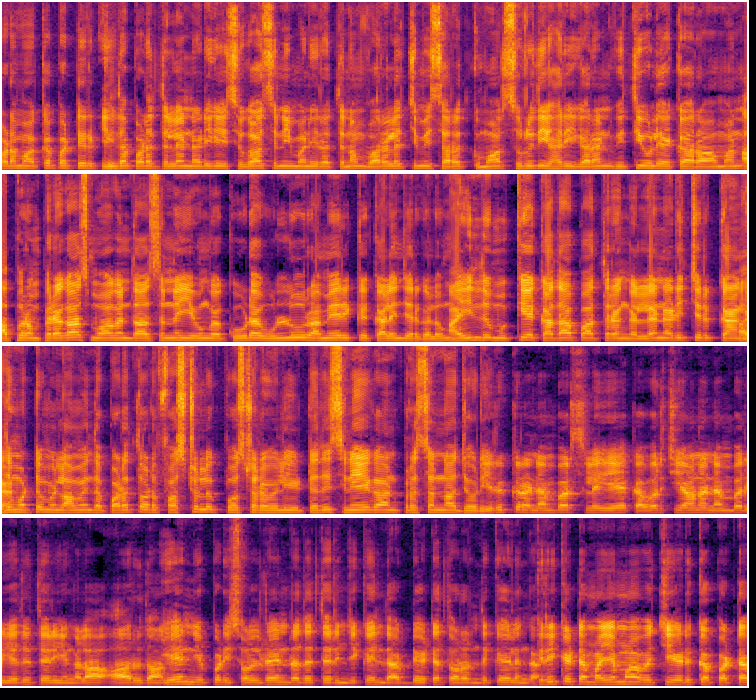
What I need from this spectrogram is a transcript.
படமாக்கப்பட்டிருக்கு. இந்த படத்துல நடிகை சுகாசினி மணிரத்னம் வரலட்சுமி சரத்குமார் சுருதி ஹரிகரன் வித்யுலேகா ராமன் அப்புறம் பிரகாஷ் மோகன்தாஸ்னு இவங்க கூட உள்ளூர் அமெரிக்க கலைஞர்களும் ஐந்து முக்கிய கதாபாத்திரங்கள்ல நடிச்சிருக்காங்க. அது மட்டும் இல்லாம இந்த படத்தோட ஃபர்ஸ்ட் லுக் போஸ்டரை வெளியிட்டது சினேகா அண்ட் பிரசன்னா ஜோடி. இருக்கிற நம்பர்ஸ்லயே கவர்ச்சியான நம்பர் எது தெரியுங்களா? ஆறு தான் ஏன் இப்படி சொல்றேன்றதை தெரிஞ்சுக்க இந்த அப்டேட்டை தொடர்ந்து கேளுங்க. கிரிக்கெட்டை மையமா வச்சு எடுக்கப்பட்ட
